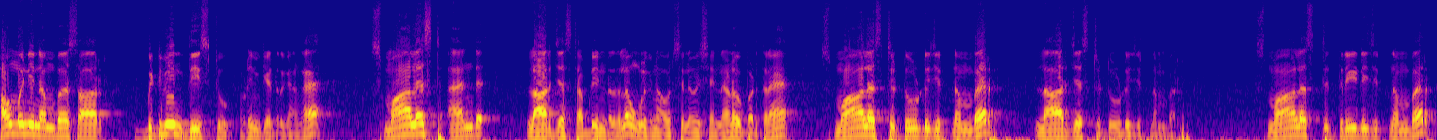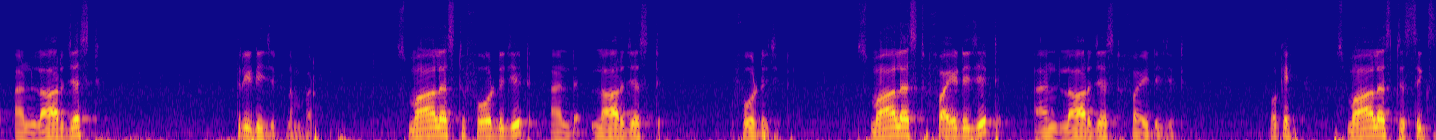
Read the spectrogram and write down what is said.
how many numbers are between these two அப்படின்னு கேட்டிருக்காங்க. ஸ்மாலஸ்ட் அண்ட் லார்ஜஸ்ட் அப்படின்றதுல உங்களுக்கு நான் ஒரு சின்ன விஷயம் நினைவுபடுத்துறேன். Smallest two digit number largest two digit number smallest three digit number and largest three digit number smallest four digit and largest four digit smallest five digit and largest five digit okay smallest six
